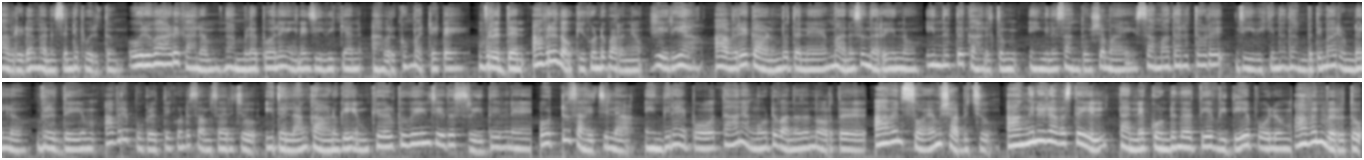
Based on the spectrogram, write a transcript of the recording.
അവരുടെ മനസ്സിന്റെ പൊരുത്തം. ഒരുപാട് കാലം നമ്മളെപ്പോലെ ഇങ്ങനെ ജീവിക്കാൻ അവർക്കും പറ്റട്ടെ? വൃദ്ധൻ അവരെ നോക്കിക്കൊണ്ട് പറഞ്ഞു ശരിയാ അവരെ കാണുമ്പോൾ തന്നെ മനസ്സ് നിറയുന്നു. ഇന്നത്തെ കാലത്തും ഇങ്ങനെ സന്തോഷമായി സമാധാനത്തോടെ ജീവിക്കുന്ന ദമ്പതിമാരുണ്ടല്ലോ വൃദ്ധയും അവരെ പുകഴ്ത്തിക്കൊണ്ട് സംസാരിച്ചു. ഇതെല്ലാം കാണുകയും കേൾക്കുകയും ചെയ്ത ശ്രീദേവിനെ ഒട്ടും സഹിച്ചില്ല. എന്തിനാ ഇപ്പോ താൻ അങ്ങോട്ട് വന്നതെന്നോർത്ത്? അവൻ സ്വയം ശപിച്ചു. അങ്ങനെ ഒരു അവസ്ഥയിൽ തന്നെ കൊണ്ടു നിർത്തിയ വിധിയെ പോലും അവൻ വെറുത്തു.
